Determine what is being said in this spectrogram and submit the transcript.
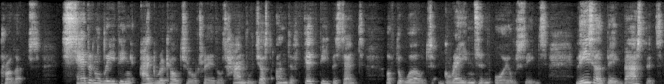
products. Seven leading agricultural traders handle just under 50% of the world's grains and oil seeds. These are big bastards.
